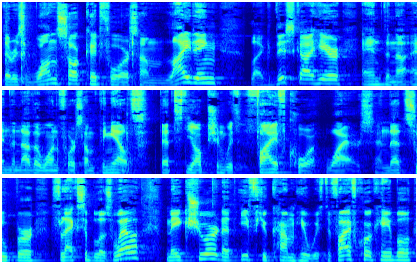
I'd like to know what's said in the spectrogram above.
there is one socket for some lighting, like this guy here, and, and another one for something else. That's the option with five core wires. And that's super flexible as well. Make sure that if you come here with the five core cable,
